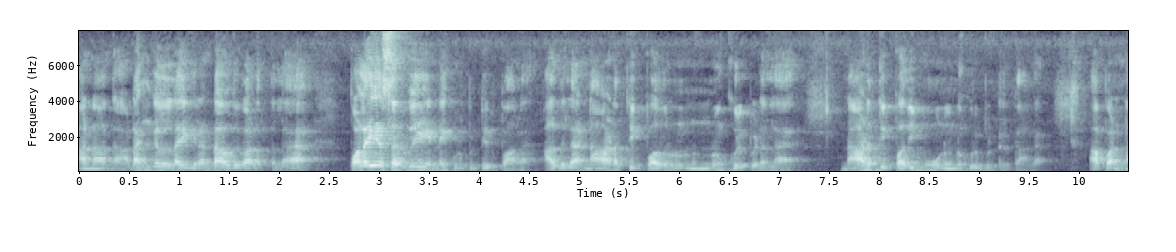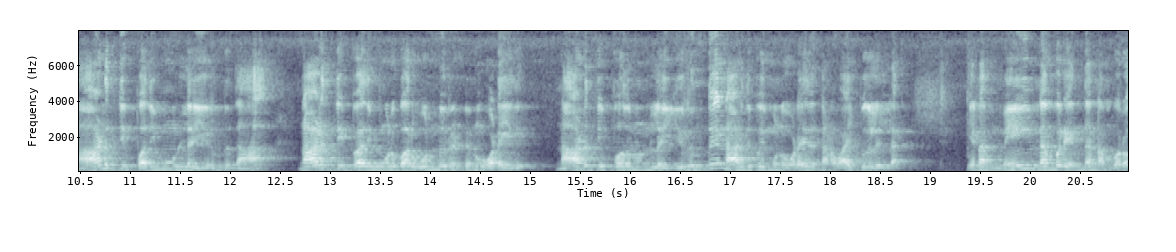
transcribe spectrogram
ஆனால் அந்த அடங்கலில் இரண்டாவது காலத்தில் பழைய சர்வே எண்ணை குறிப்பிட்டிருப்பாங்க. அதில் நானூற்றி பதினொன்றுன்னு குறிப்பிடலை நானூற்றி பதிமூணுன்னு குறிப்பிட்டிருக்காங்க. அப்போ நானூற்றி பதிமூணில் இருந்து தான் நானூற்றி பதிமூணு பார் ஒன்று ரெண்டுன்னு உடையுது. நானூற்றி பதினொன்றில் இருந்து நானூற்றி பதிமூணு உடையதுக்கான வாய்ப்புகள் இல்லை. ஏன்னா மெயின் நம்பர் எந்த நம்பரோ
